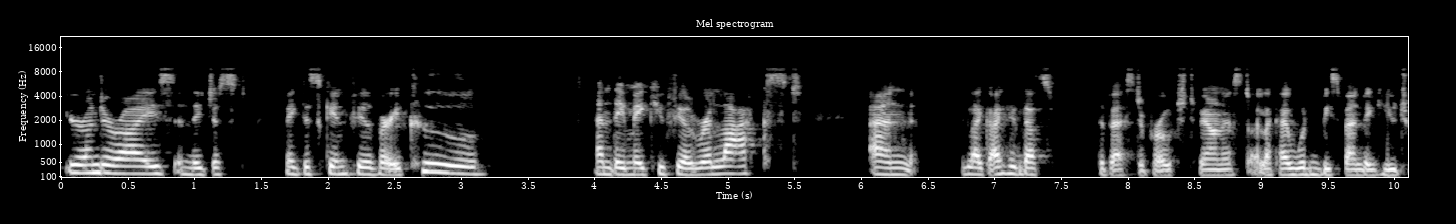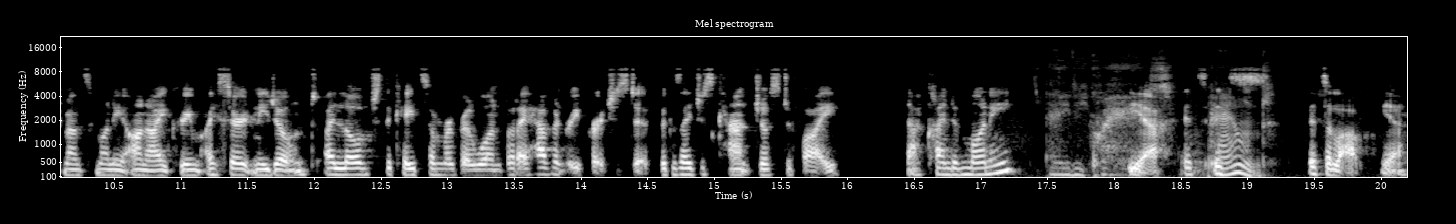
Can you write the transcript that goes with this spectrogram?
your under eyes and they just make the skin feel very cool and they make you feel relaxed. And like, I think that's the best approach, to be honest. I, like, I wouldn't be spending huge amounts of money on eye cream. I certainly don't. I loved the Kate Somerville one, but I haven't repurchased it because I just can't justify that kind of money. 80 quid. Yeah, it's, Pound. it's, it's a lot. Yeah.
